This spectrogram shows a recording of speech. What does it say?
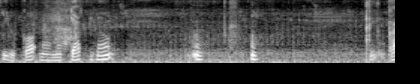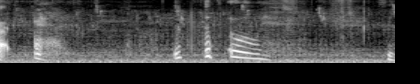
สิ่งเกาะหนามาแก๊บพี่น้องสิ่งขาดอึ๊บอึ๊บโอ้ยสิ่ง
